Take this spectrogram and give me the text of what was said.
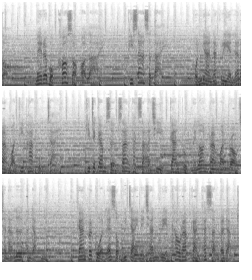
สอบ ในระบบข้อสอบออนไลน์ พิซ่าสไตล์ผลงานนักเรียนและรางวัลที่ภาคภูมิใจ กิจกรรมเสริมสร้างทักษะอาชีพ การปลูกเมลอนรางวัลรองชนะเลิศอันดับหนึ่ง การประกวดและส่งวิจัยในชั้นเรียนเข้ารับการคัดสรรระดับเข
